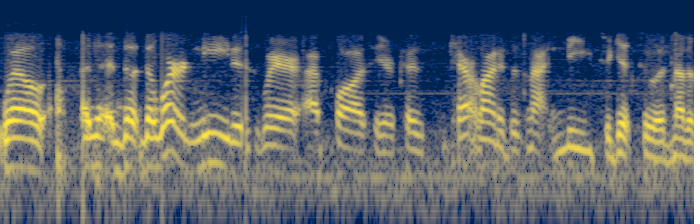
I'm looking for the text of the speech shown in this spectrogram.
Well, the the word need is where I pause here because Carolina does not need to get to another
